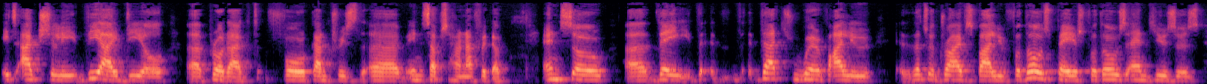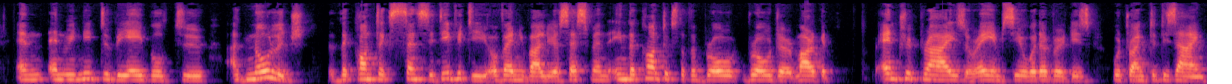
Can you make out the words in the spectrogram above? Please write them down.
it's actually the ideal uh, product for countries uh, in sub-Saharan Africa. And so uh, they th- that's where value that's what drives value for those payers, for those end users, and and we need to be able to acknowledge the context sensitivity of any value assessment in the context of a broad, broader market entry price or AMC or whatever it is we're trying to design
